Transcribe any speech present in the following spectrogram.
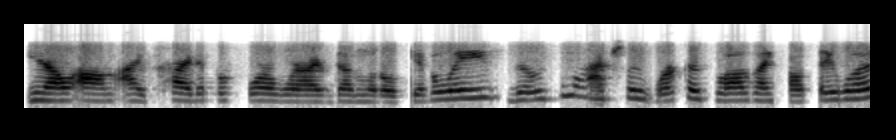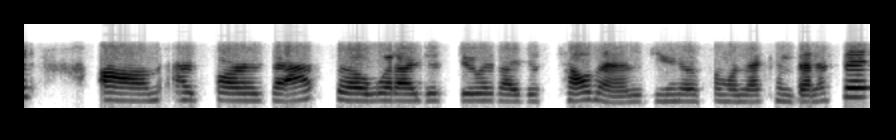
You know, um, I've tried it before where I've done little giveaways. Those don't actually work as well as I thought they would um, as far as that. So what I just do is I just tell them, do you know someone that can benefit?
